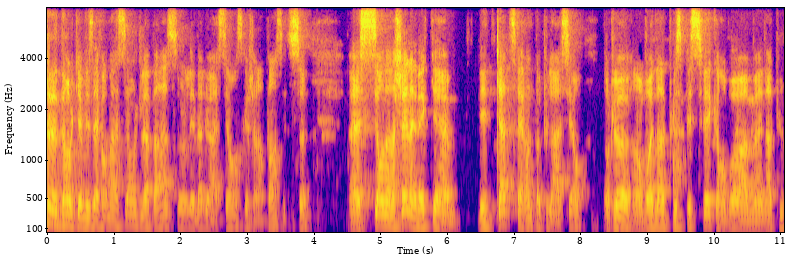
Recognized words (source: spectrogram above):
Donc, mes informations globales sur l'évaluation, ce que j'en pense et tout ça. Euh, si on enchaîne avec euh, les quatre différentes populations, donc là, on va dans le plus spécifique, on va euh, dans le plus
